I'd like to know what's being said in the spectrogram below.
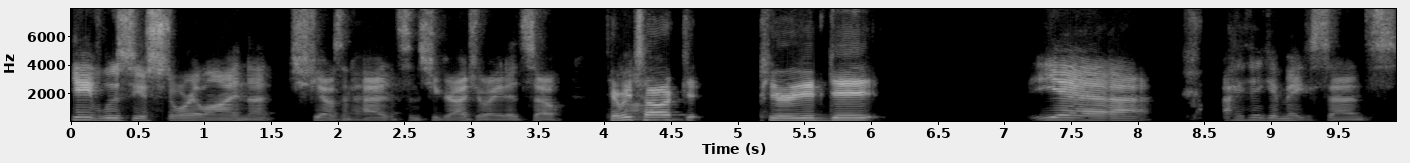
Gave Lucy a storyline that she hasn't had since she graduated. So Can we Um, talk period gate? Yeah, I think it makes sense.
